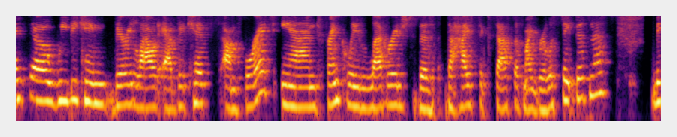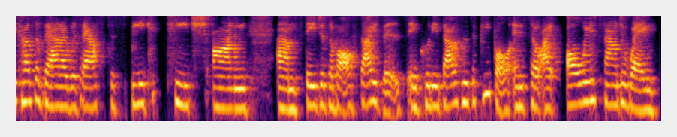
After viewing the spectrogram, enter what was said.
And so we became very loud advocates um, for it, and frankly, leveraged the the high success of my real estate business. Because of that, I was asked to speak, teach on um, stages of all sizes, including thousands of people. And so I always found a way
